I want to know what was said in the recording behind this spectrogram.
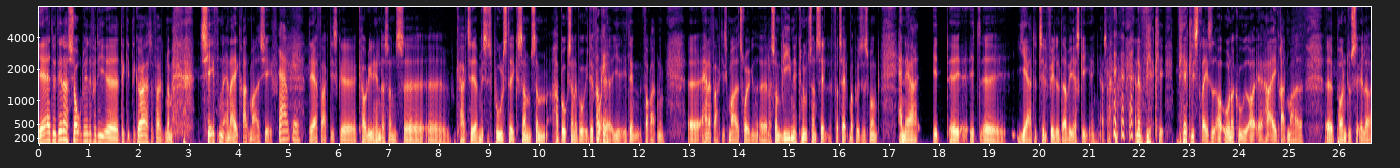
Ja, det er det, der er sjovt ved det, fordi øh, det, det gør altså faktisk, når man, chefen, han er ikke ret meget chef. Ja, okay. Det er faktisk øh, Caroline Hendersons øh, øh, karakter, Mrs. Poolstick, som, som har bukserne på i, det for, Okay. okay. i, i den forretning. Øh, han er faktisk meget trykket, øh, eller som Line Knudsen selv fortalte mig på et tidspunkt, han er et, øh, et øh, hjertetilfælde, der er ved at ske. Ikke? Altså, han, er virkelig, virkelig stresset og underkudet, og øh, har ikke ret meget øh, pondus. Eller,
